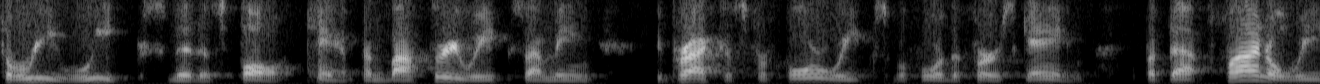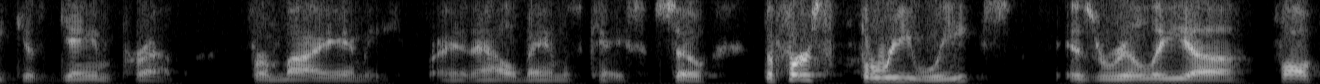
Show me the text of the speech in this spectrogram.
three weeks that is fall camp. And by three weeks, I mean you practice for four weeks before the first game, but that final week is game prep for Miami in Alabama's case. So the first three weeks is really uh, fall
